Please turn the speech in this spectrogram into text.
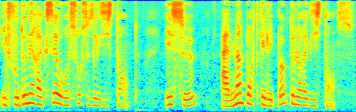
il faut donner accès aux ressources existantes, et ce, à n'importe quelle époque de leur existence.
